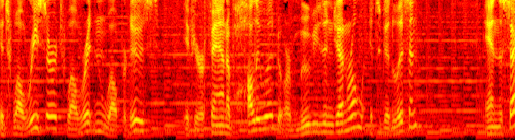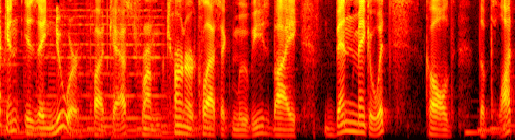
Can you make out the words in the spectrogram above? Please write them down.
It's well researched, well written, well produced. If you're a fan of Hollywood or movies in general, it's a good listen. And the second is a newer podcast from Turner Classic Movies by Ben Mankiewicz called The Plot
